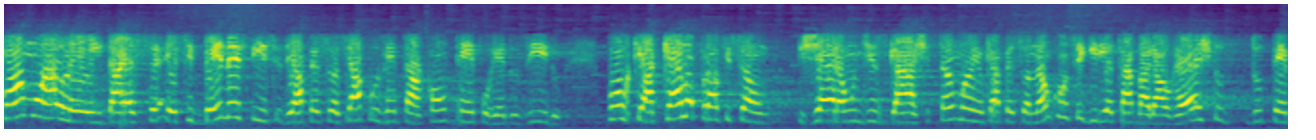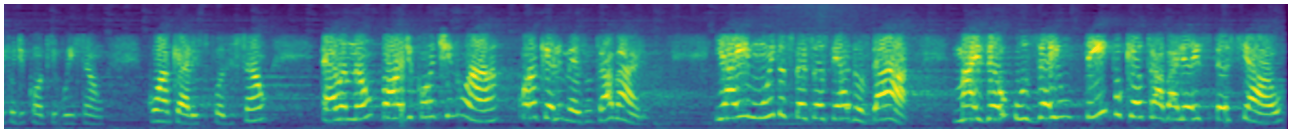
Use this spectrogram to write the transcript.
Como a lei dá esse benefício de a pessoa se aposentar com tempo reduzido, porque aquela profissão gera um desgaste tamanho que a pessoa não conseguiria trabalhar o resto do tempo de contribuição com aquela exposição, ela não pode continuar com aquele mesmo trabalho. E aí muitas pessoas têm a dúvida, ah, mas eu usei um tempo que eu trabalhei especial,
